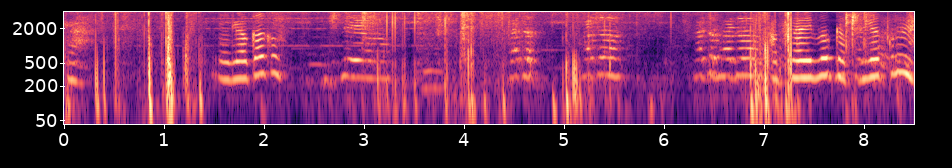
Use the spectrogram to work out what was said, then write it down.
자, 내려가고 가자 가자 가자 가자 아, 별거가 풀렸군요.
